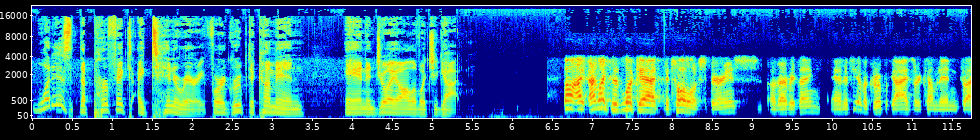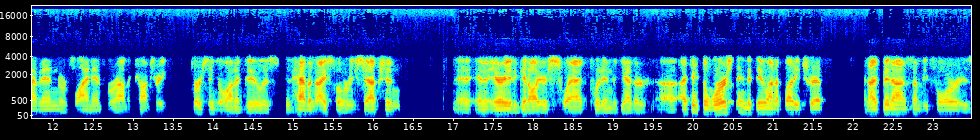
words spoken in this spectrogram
what is the perfect itinerary for a group to come in and enjoy all of what you got? Well, I, I like to look at the total experience of everything. And if you have a group of guys that are coming in, driving in, or flying in from around the country, first thing you want to do is, is have a nice little reception in an area to get all your swag put in together. Uh, I think the worst thing to do on a buddy trip, and I've been on some before, is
